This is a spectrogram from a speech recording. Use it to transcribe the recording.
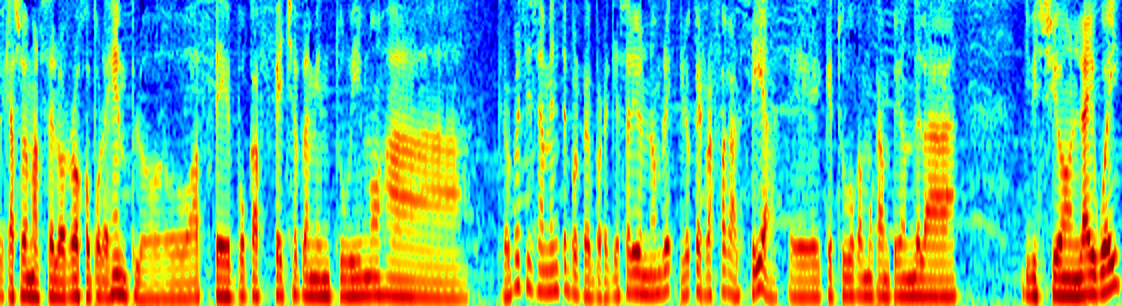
El caso de Marcelo Rojo, por ejemplo. O hace pocas fechas también tuvimos a. Creo precisamente porque por aquí ha salido el nombre. Creo que Rafa García, eh, que estuvo como campeón de la división Lightweight,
